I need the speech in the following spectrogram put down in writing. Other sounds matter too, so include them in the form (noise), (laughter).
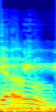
Yo.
